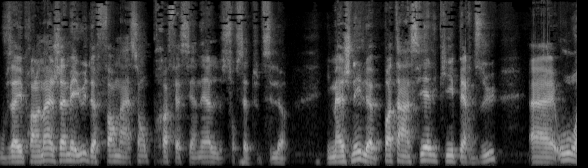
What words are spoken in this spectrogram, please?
vous avez probablement jamais eu de formation professionnelle sur cet outil-là. Imaginez le potentiel qui est perdu euh, ou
